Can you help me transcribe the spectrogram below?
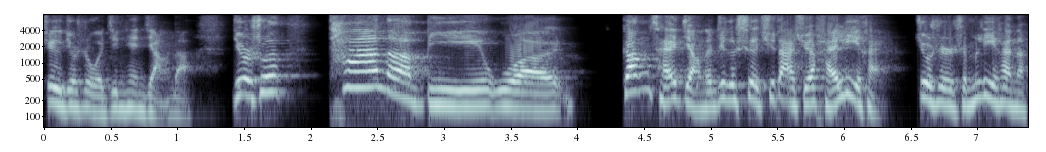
这个就是我今天讲的，就是说它呢比我刚才讲的这个社区大学还厉害，就是什么厉害呢？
